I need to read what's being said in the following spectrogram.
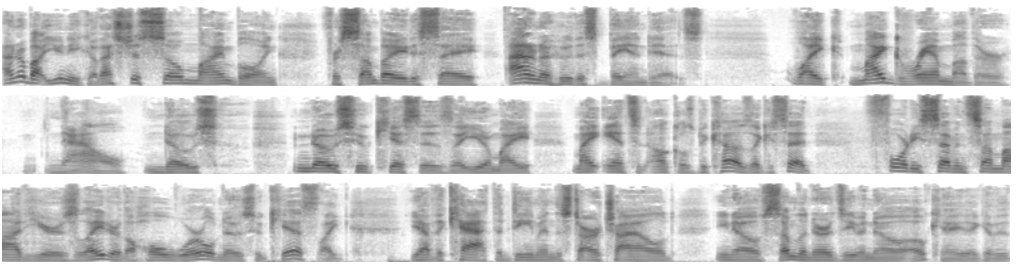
I don't know about you, Nikko. That's just so mind blowing for somebody to say, I don't know who this band is. Like my grandmother now knows knows who Kiss is. Uh, you know, my my aunts and uncles because, like you said, forty seven some odd years later, the whole world knows who Kiss. Like you have the cat, the demon, the star child. You know, some of the nerds even know. Okay, they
